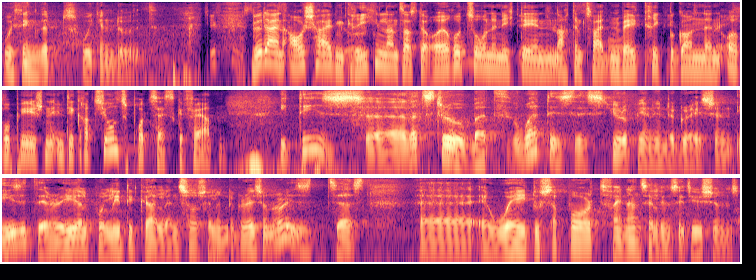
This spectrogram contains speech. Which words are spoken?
we think that we can do it. Würde ein Ausscheiden Griechenlands aus der Eurozone nicht den nach dem Zweiten Weltkrieg begonnenen europäischen Integrationsprozess gefährden? It is, uh, that's true, but what is this European integration? Is it a real political and social integration or is it just uh, a way to support financial institutions?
